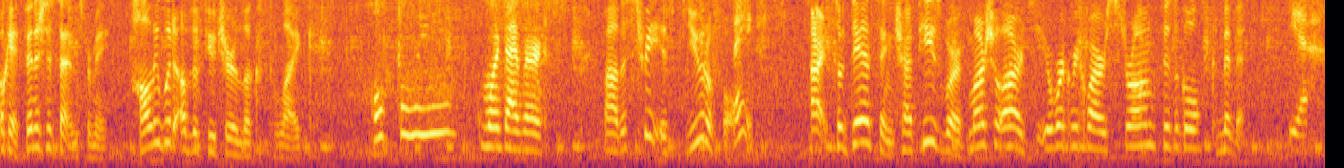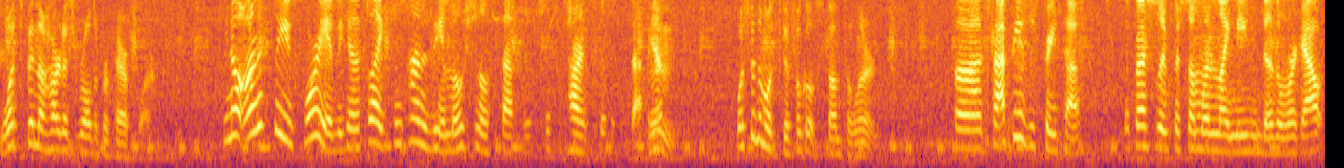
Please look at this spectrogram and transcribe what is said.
Okay, finish the sentence for me. Hollywood of the future looks like. Hopefully, more diverse. Wow, this tree is beautiful. Thanks. All right, so dancing, trapeze work, martial arts, your work requires strong physical commitment. Yeah. What's been the hardest role to prepare for? You know, honestly, euphoria because I feel like sometimes the emotional stuff is just as hard as the physical stuff. Yeah. Mm. What's been the most difficult stunt to learn? Uh, trapeze was pretty tough, especially for someone like me who doesn't work out.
